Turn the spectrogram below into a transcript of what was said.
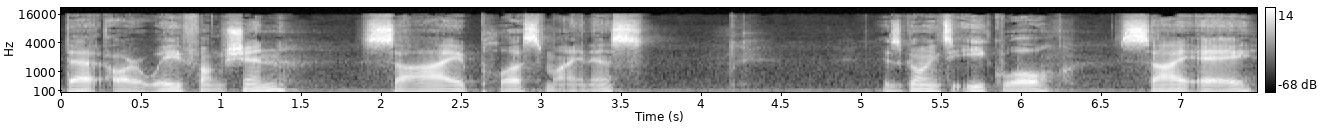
that our wave function, psi plus minus, is going to equal psi a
